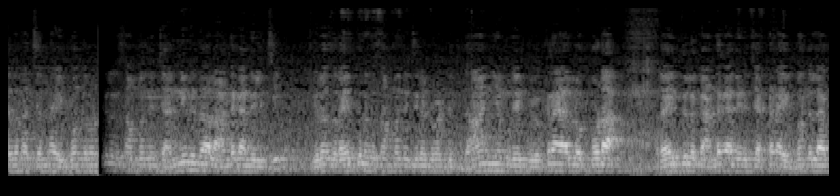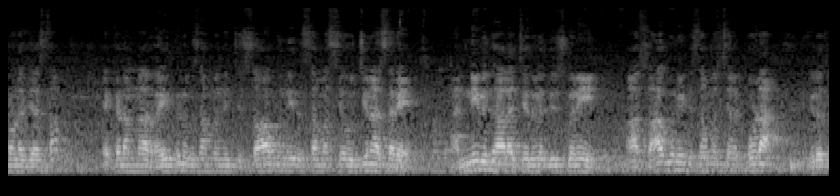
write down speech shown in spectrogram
ఏదైనా చిన్న ఇబ్బందులు సంబంధించి అన్ని విధాల అండగా నిలిచి ఈరోజు రైతులకు సంబంధించినటువంటి ధాన్యం రేపు విక్రయాల్లో కూడా రైతులకు అండగా నిలిచి ఎక్కడ ఇబ్బంది లేకుండా చేస్తాం. ఎక్కడన్నా రైతులకు సంబంధించి సాగునీరు సమస్య వచ్చినా సరే అన్ని విధాల చర్యలు తీసుకుని ఆ సాగునీటి సమస్యను కూడా ఈరోజు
